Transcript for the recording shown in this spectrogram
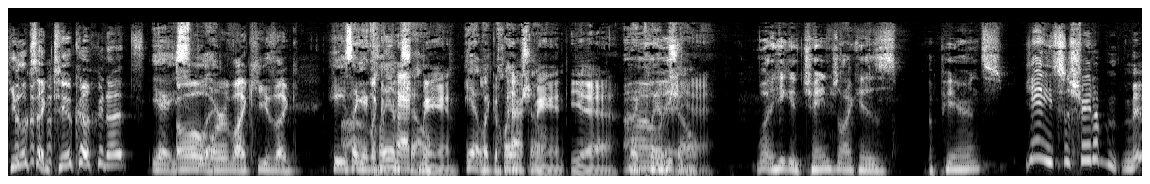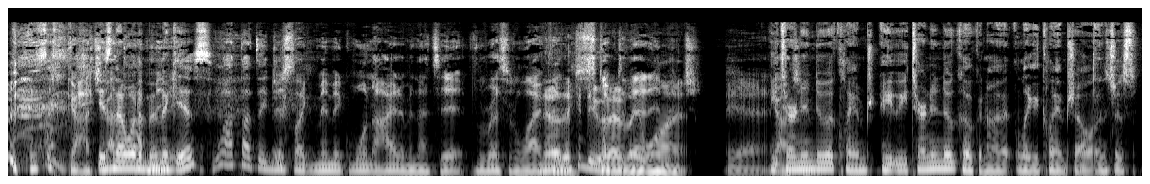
He looks like two coconuts. Yeah, he's oh, split. or like he's like He's like a like a clamshell. Pac-Man. Yeah, like, like, a clamshell. Pac-Man. Yeah. Like Oh, clamshell. yeah. What, he can change like his appearance? Yeah, he's a straight up mimic. Gotcha. Isn't that what a thought mimic is? Well, I thought they just like mimic one item and that's it for the rest of their life. No, they were can do stuck to whatever they want. image. yeah. He Gotcha. turned into a clam. He, he turned into a coconut, like a clamshell, and it's just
